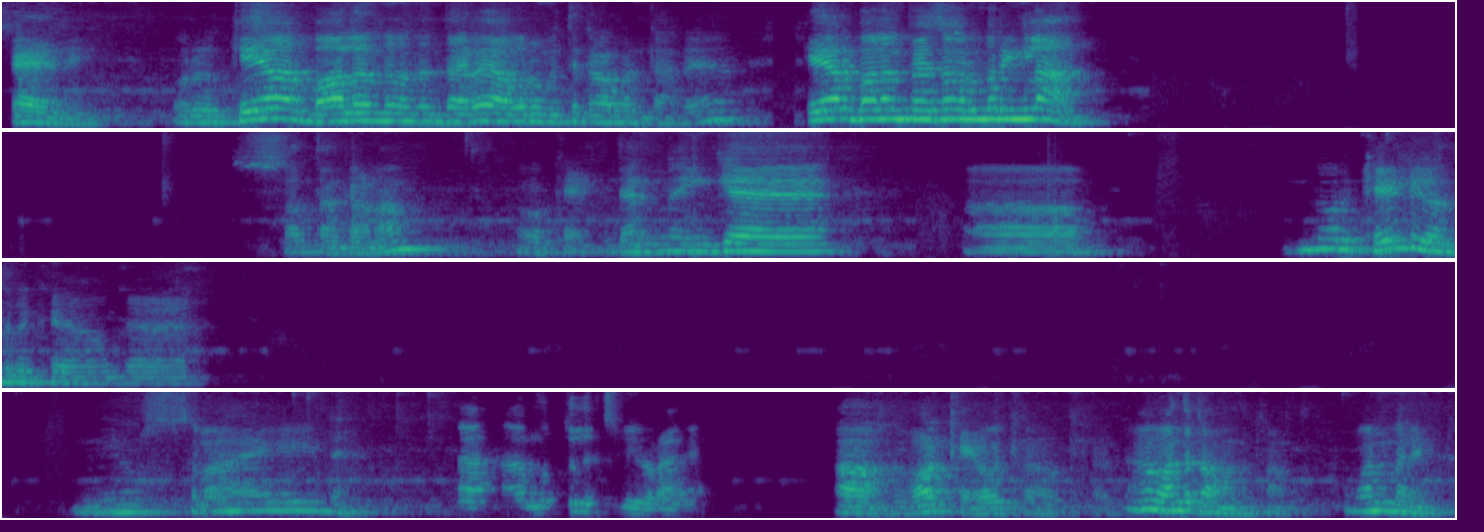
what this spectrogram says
சரி. ஒரு கேஆர் பாலன் வந்திருந்தாரு அவரும் வித்ரா பண்ணிட்டாரு கேஆர் பாலன் பேச விரும்புறீங்களா? சத்தம் காணோம். ஓகே தென் இங்க இன்னொரு கேள்வி வந்திருக்கு. அவங்க நியூ ஸ்லைடு முத்துலட்சுமி வராங்க. ஆ ஓகே ஓகே ஓகே வந்துட்டோம் வந்துட்டோம். ஒன் மினிட்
